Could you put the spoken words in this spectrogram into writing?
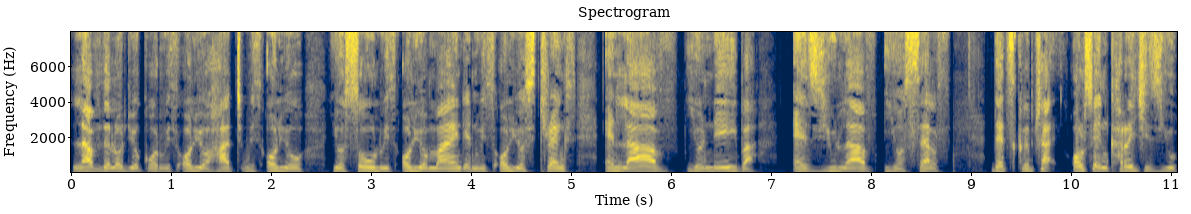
love the lord your god with all your heart with all your your soul with all your mind and with all your strength and love your neighbor as you love yourself. That scripture also encourages you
